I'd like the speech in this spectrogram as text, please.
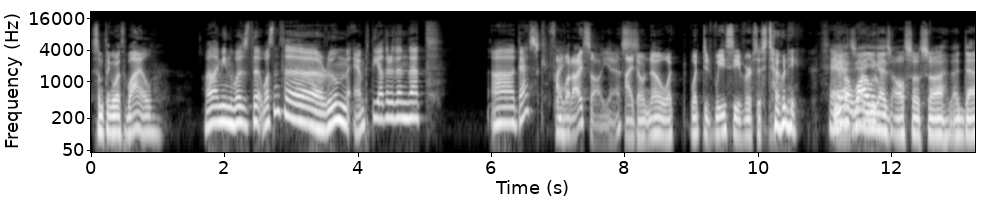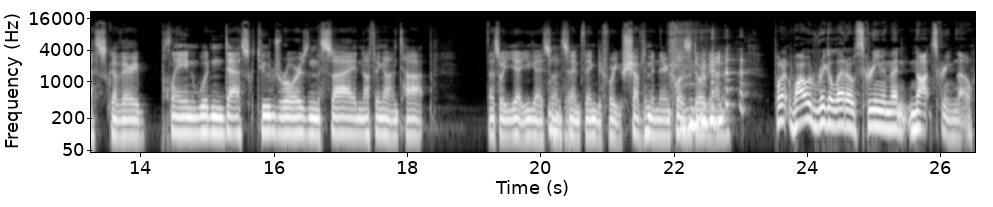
something worthwhile. well, I mean, was the wasn't the room empty other than that uh, desk? From what I saw, yes. I don't know what what did we see versus Tony. Fair. Yeah, guys, but why yeah, you guys also saw a desk, a very plain wooden desk, two drawers in the side, nothing on top. That's what, yeah, you guys saw the mm-hmm. same thing before you shoved him in there and closed the door behind him. But why would Rigoletto scream and then not scream though?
